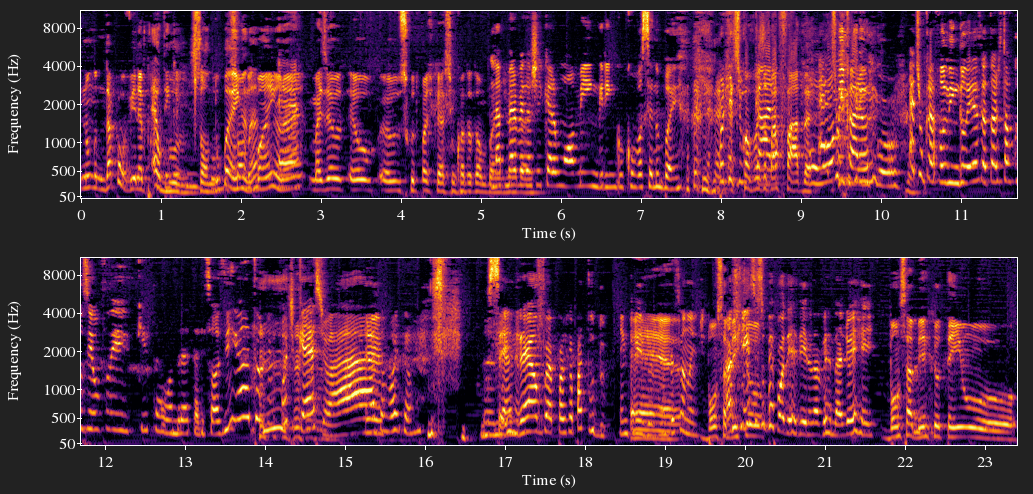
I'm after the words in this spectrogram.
não dá pra ouvir, né? Porque É o bu- som do o banho, som né? do banho, É. né? Mas eu, eu, eu escuto podcast enquanto eu tomo banho. Na de primeira vez eu achei que era um homem gringo com você no banho. Porque tinha Com um a voz cara... abafada. É, tinha um Homem cara... gringo. É, tinha um cara falando inglês, a tarde tava cozinhando, eu falei, que tá, o André tá ali sozinho? Ah, tô no podcast. Eu, ah, É. tá bom então. Não sei, né? É um pode pra tudo. É incrível, É, é impressionante. bom saber Acho que, que esse é eu- o superpoder dele, na verdade. Eu errei. Bom saber que eu tenho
